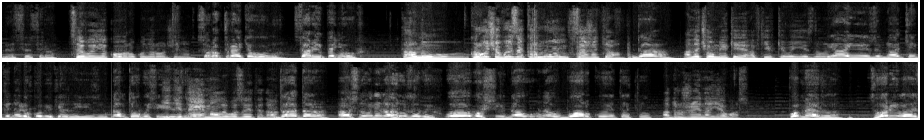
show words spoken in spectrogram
медсестра. Це ви якого року народження? 43-го году. Старий пеньок. Та ну, коротше, ви за кермом все життя. Да. А на чому, які автівки ви їздили? Я їздив, на, тільки на легкових я не їздив. На автобусі І їздив. дітей могли возити, да? Да, да. А основні на грузових. Овощі, на, на уборку это, то. А дружина є у вас? Померла. Згоріла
